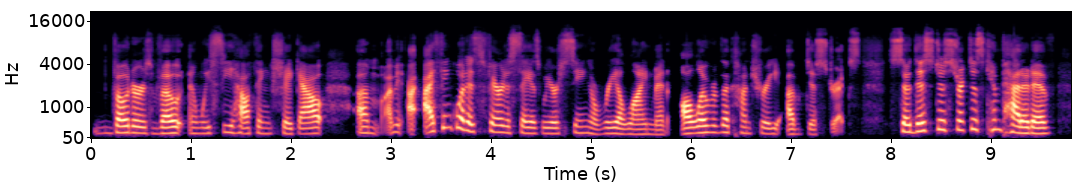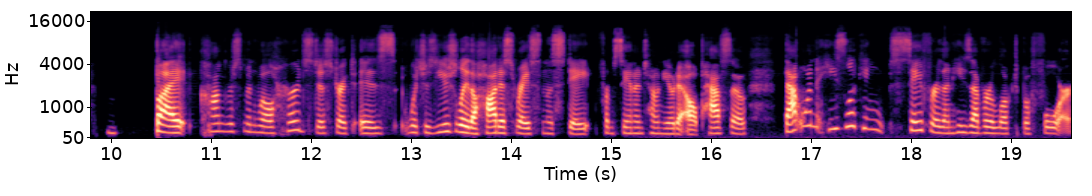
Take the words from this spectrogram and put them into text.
voters vote and we see how things shake out, um, I mean, I, I think what is fair to say is we are seeing a realignment all over the country of districts. So this district is competitive. But Congressman Will Hurd's district is, which is usually the hottest race in the state from San Antonio to El Paso, that one, he's looking safer than he's ever looked before.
